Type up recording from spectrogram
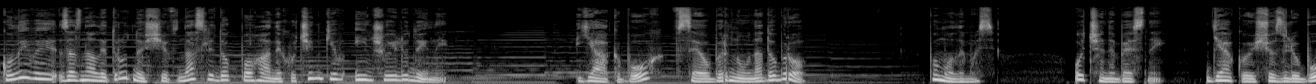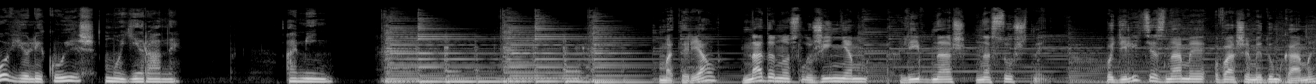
Коли ви зазнали труднощів внаслідок поганих учинків іншої людини, як Бог все обернув на добро. Помолимось. Отче Небесний, дякую, що з любов'ю лікуєш мої рани. Амінь. Матеріал надано служінням Хліб наш насущний. Поділіться з нами вашими думками,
